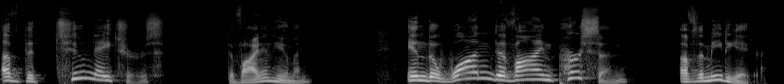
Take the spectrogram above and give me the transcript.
of the two natures, divine and human, in the one divine person of the mediator.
